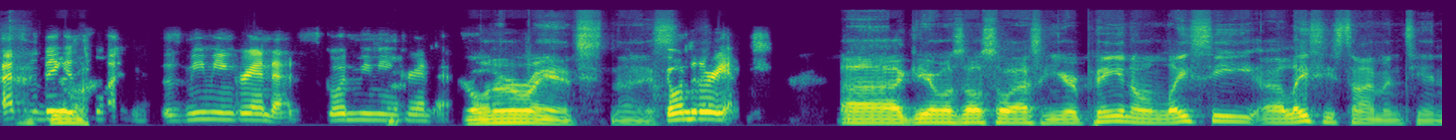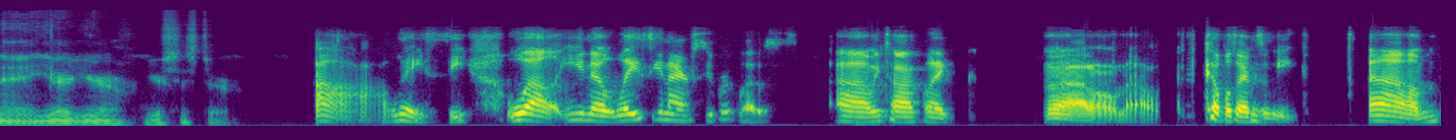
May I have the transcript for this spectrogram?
That's the biggest one. Is Mimi and Granddad's going to Mimi and Granddad, Going to the ranch. Nice. going to the ranch. Uh, Guillermo's also asking your opinion on Lacey, uh, Lacey's time in TNA. Your your your sister. Ah, Lacey. Well, you know, Lacey and I are super close. Uh, we talk like I don't know, a couple times a week. Um,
